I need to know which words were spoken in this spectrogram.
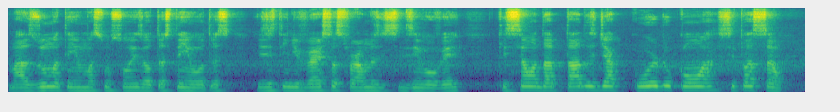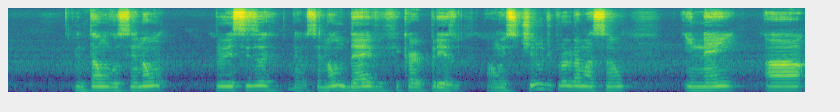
mas uma tem umas funções, outras tem outras. Existem diversas formas de se desenvolver que são adaptadas de acordo com a situação. Então você não precisa, né, você não deve ficar preso a um estilo de programação e nem a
